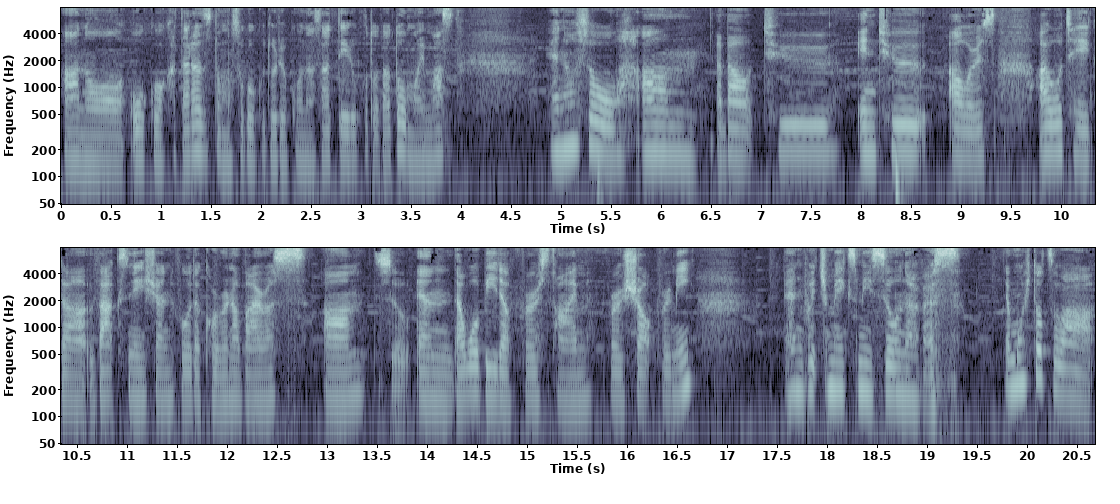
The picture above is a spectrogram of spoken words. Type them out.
あの多くは語らずともすごく努力をなさっていることだと思います。And also, um, about two in two hours, I will take a vaccination for the coronavirus. Um, so and that will be the first time, first shot for me, and which makes me so nervous. でもう一つは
